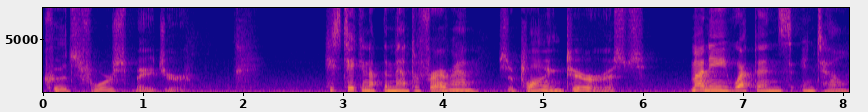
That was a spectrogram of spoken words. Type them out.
Quds Force Major, He's taken up the mantle for Iran. supplying terrorists. Money, weapons, intel.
